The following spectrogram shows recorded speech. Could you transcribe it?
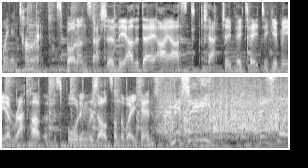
point in time. Spot on, Sascha. The other day I asked ChatGPT to give me a wrap up of the sporting results on the weekend. Messi!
